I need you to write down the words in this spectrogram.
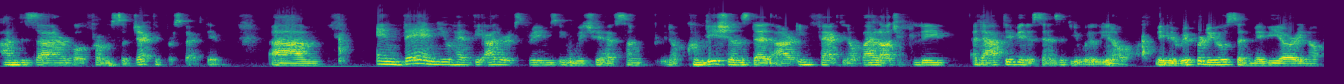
undesirable from a subjective perspective. Um, and then you have the other extremes in which you have some you know conditions that are in fact you know biologically adaptive in the sense that you will, you know, maybe reproduce and maybe you're, you know,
